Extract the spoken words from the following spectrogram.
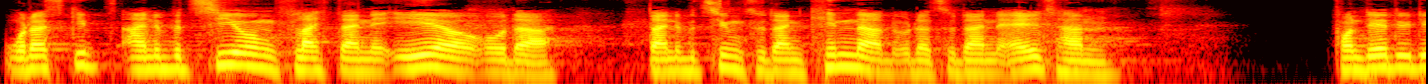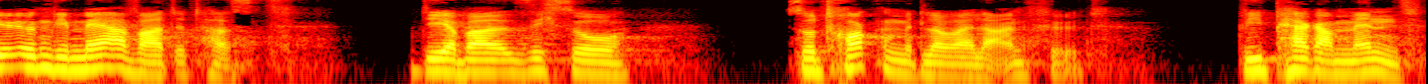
Oder es gibt eine Beziehung, vielleicht deine Ehe oder deine Beziehung zu deinen Kindern oder zu deinen Eltern, von der du dir irgendwie mehr erwartet hast, die aber sich so, so trocken mittlerweile anfühlt, wie Pergament.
